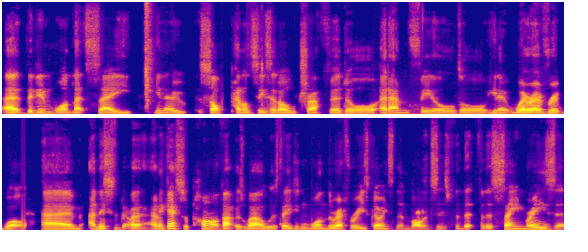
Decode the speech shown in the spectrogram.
Uh, they didn't want, let's say, you know, soft penalties at Old Trafford or at Anfield or you know wherever it was. Um, and this, is, uh, and I guess a part of that as well was they didn't want the referees going to the monitors for the for the same reason,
